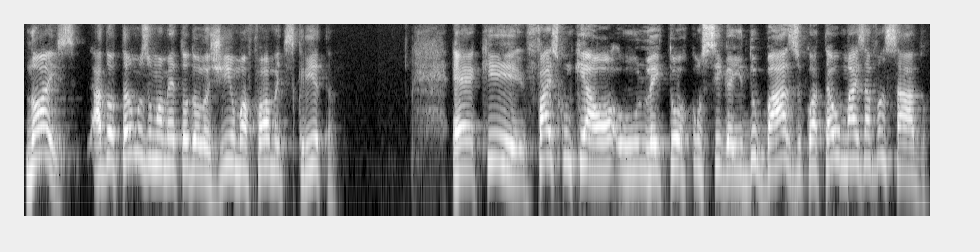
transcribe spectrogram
Nós adotamos uma metodologia, uma forma de escrita é, que faz com que a, o leitor consiga ir do básico até o mais avançado.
